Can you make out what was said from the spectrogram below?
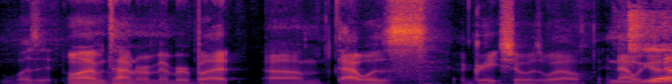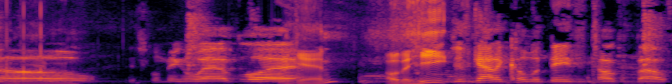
Who was it? Well, I haven't time to remember, but um, that was a great show as well. And now we got an NBA one. Yo, it's Flamingo ad boy. Again? Oh, the Heat. Just got a couple things to talk about.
